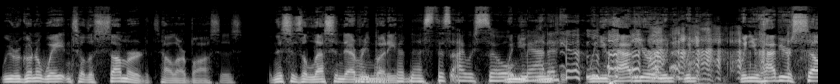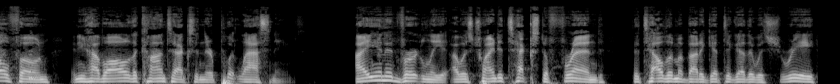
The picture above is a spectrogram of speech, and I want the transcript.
We were going to wait until the summer to tell our bosses. And this is a lesson to everybody Oh my goodness. This, I was so when you mad when, at him. when you have your when, when, when you have your cell phone and you have all of the contacts in there, put last names. I inadvertently, I was trying to text a friend to tell them about a get together with Sheree,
